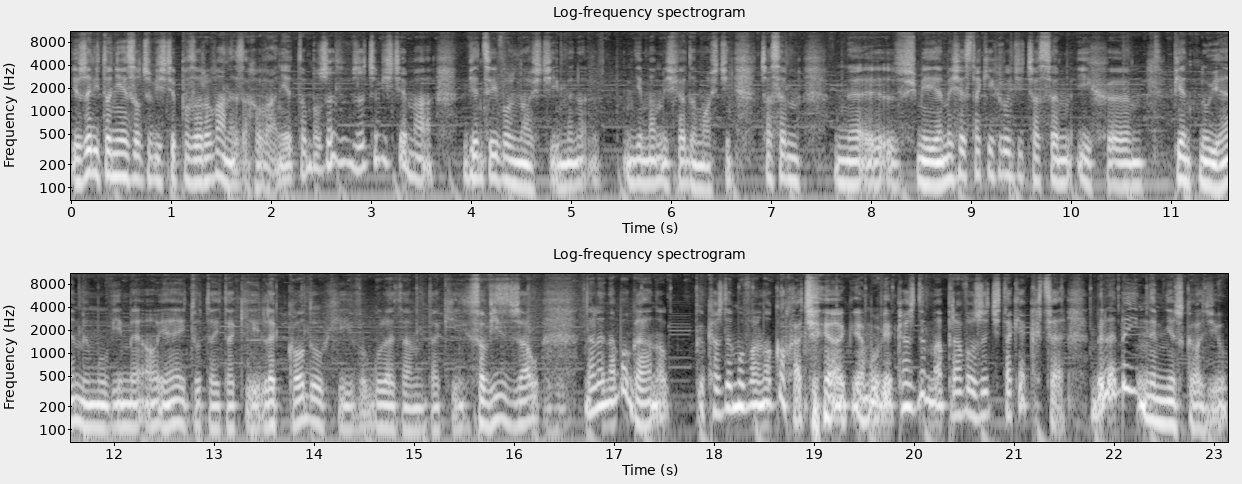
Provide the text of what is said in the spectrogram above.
jeżeli to nie jest oczywiście pozorowane zachowanie, to może rzeczywiście ma więcej wolności i my nie mamy świadomości. Czasem e, śmiejemy się z takich ludzi, czasem ich e, piętnujemy, mówimy ojej, tutaj taki lekkoduch i w ogóle tam taki sowizdrzał, no ale na Boga, no każdemu wolno kochać, jak ja mówię, każdy ma prawo żyć tak jak chce, byleby innym nie szkodził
